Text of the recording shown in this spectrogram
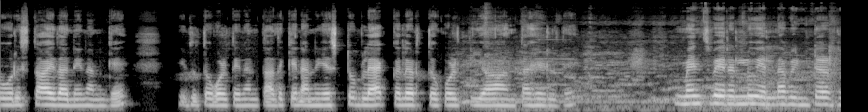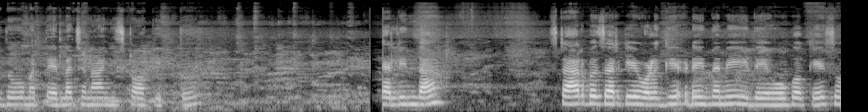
ತೋರಿಸ್ತಾ ಇದ್ದಾನೆ ನನಗೆ. ಇದು ತೊಗೊಳ್ತೀನಂತ ಅದಕ್ಕೆ ನಾನು ಎಷ್ಟು ಬ್ಲ್ಯಾಕ್ ಕಲರ್ ತೊಗೊಳ್ತೀಯಾ ಅಂತ ಹೇಳಿದೆ. ಮೆನ್ಸ್ ವೇರಲ್ಲೂ ಎಲ್ಲ ವಿಂಟರ್ದು ಮತ್ತು ಎಲ್ಲ ಚೆನ್ನಾಗಿ ಸ್ಟಾಕ್ ಇತ್ತು. ಅಲ್ಲಿಂದ ಸ್ಟಾರ್ ಬಜಾರ್ಗೆ ಒಳಗಡೆಯಿಂದನೇ ಇದೆ ಹೋಗೋಕ್ಕೆ ಸೊ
